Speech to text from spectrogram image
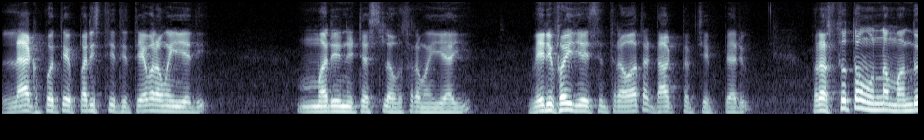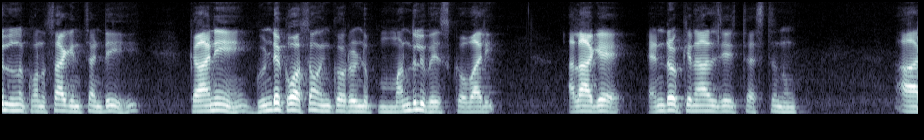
లేకపోతే పరిస్థితి తీవ్రమయ్యేది. మరిన్ని టెస్టులు అవసరమయ్యాయి. వెరిఫై చేసిన తర్వాత డాక్టర్ చెప్పారు ప్రస్తుతం ఉన్న మందులను కొనసాగించండి కానీ గుండె కోసం ఇంకో రెండు మందులు వేసుకోవాలి. అలాగే ఎండ్రోకినాలజీ టెస్ట్ను ఆ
